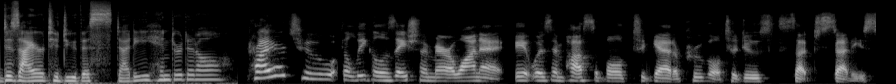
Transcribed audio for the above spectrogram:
desire to do this study hindered at all? Prior to the legalization of marijuana, it was impossible to get approval to do such studies.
